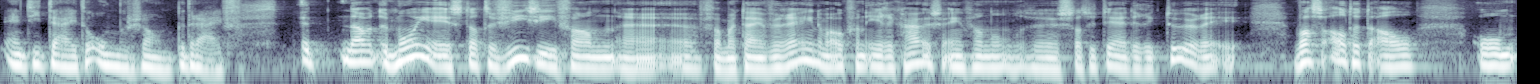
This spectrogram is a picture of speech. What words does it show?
entiteiten onder zo'n bedrijf. Het, nou, het mooie is dat de visie van, uh, van Martijn Verrenen, maar ook van Erik Huis, een van onze statutaire directeuren, was altijd al om,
